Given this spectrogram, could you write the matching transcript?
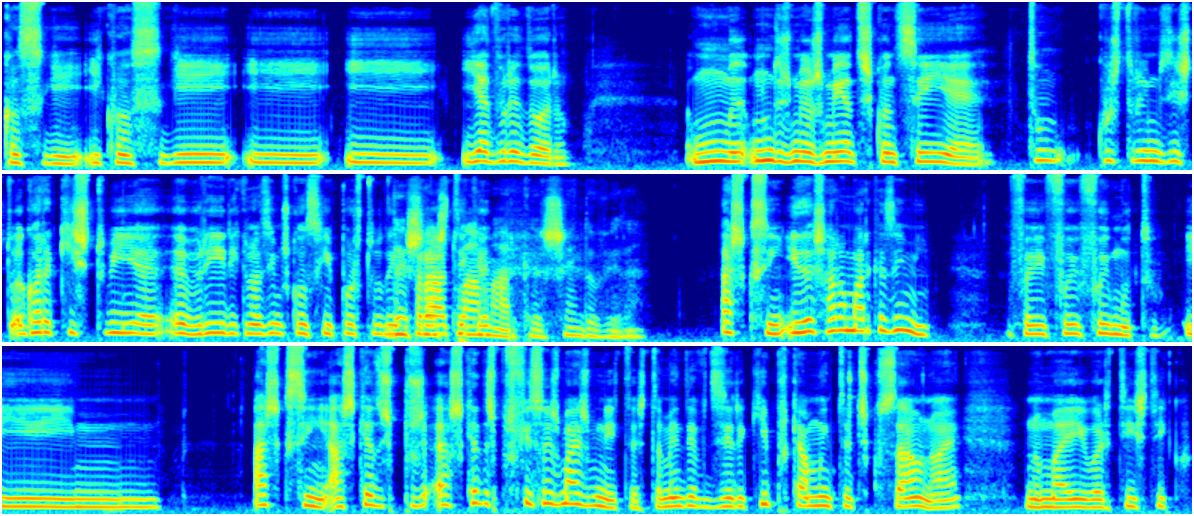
Consegui, e consegui, e, e, e é duradouro um, um dos meus medos quando saí é então construímos isto, agora que isto ia abrir e que nós íamos conseguir pôr tudo Deixaste em prática. lá marcas, sem dúvida. Acho que sim, e deixaram marcas em mim. Foi, foi, foi mútuo. E hum, acho que sim, acho que, é dos, acho que é das profissões mais bonitas. Também devo dizer aqui, porque há muita discussão, não é? No meio artístico.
